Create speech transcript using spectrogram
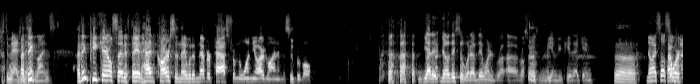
Just imagine I the think, headlines. I think Pete Carroll said if they had had Carson, they would have never passed from the one yard line in the Super Bowl. yeah, they, no, they still would have. They wanted uh, Russell Wilson to be MVP of that game. Uh, no, I saw some guy,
